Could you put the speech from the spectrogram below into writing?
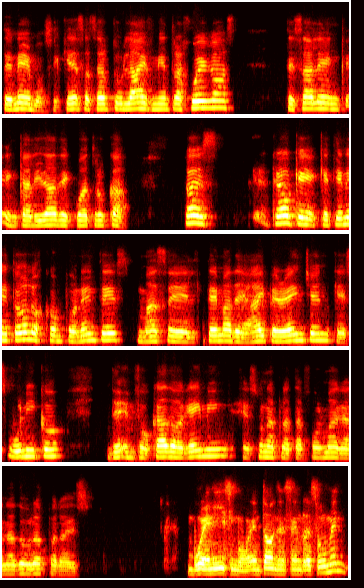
tenemos, si quieres hacer tu live mientras juegas, te sale en, calidad de 4K. Entonces, creo que, que, tiene todos los componentes, más el tema de Hyper Engine, que es único, de enfocado a gaming, es una plataforma ganadora para eso. Buenísimo. Entonces, en resumen,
